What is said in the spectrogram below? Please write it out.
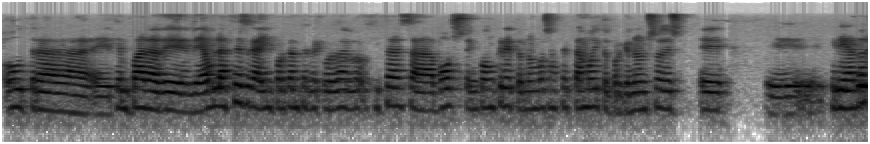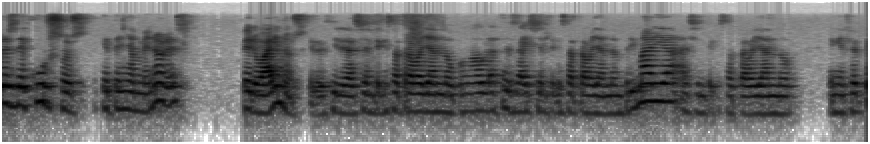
outra eh, tempada de, de aula cesga, é importante recordarlo, quizás a vos en concreto non vos afecta moito porque non sodes eh, eh, creadores de cursos que teñan menores, pero hai nos, quero dicir, a xente que está traballando con aulas, hai xente que está traballando en primaria, hai xente que está traballando en FP,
